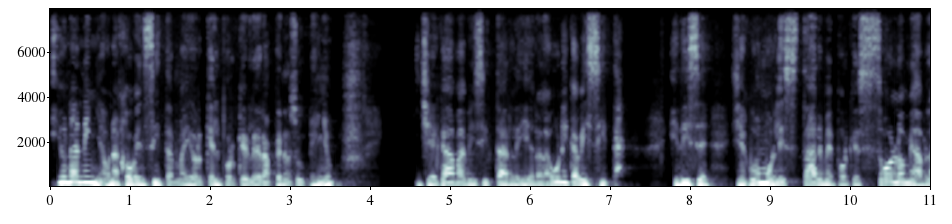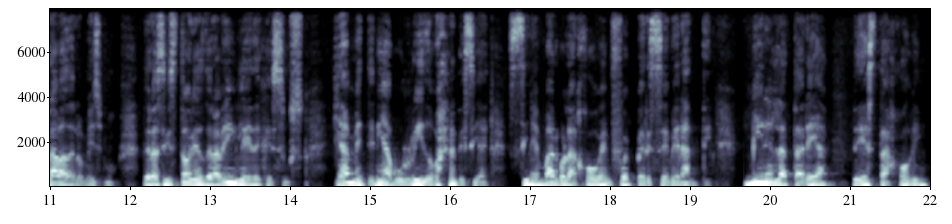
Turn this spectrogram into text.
Y una niña, una jovencita mayor que él, porque él era apenas un niño, llegaba a visitarle y era la única visita. Y dice, llegó a molestarme porque solo me hablaba de lo mismo, de las historias de la Biblia y de Jesús. Ya me tenía aburrido, decía él. Sin embargo, la joven fue perseverante. Miren la tarea de esta joven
